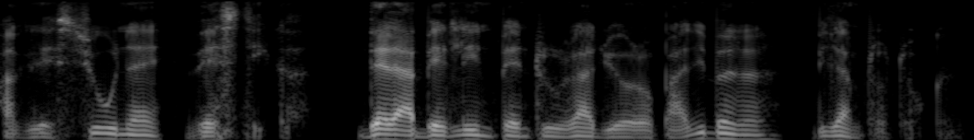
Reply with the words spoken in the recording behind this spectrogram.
agresiune vestică. De la Berlin pentru Radio Europa Liberă, William Totoc.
